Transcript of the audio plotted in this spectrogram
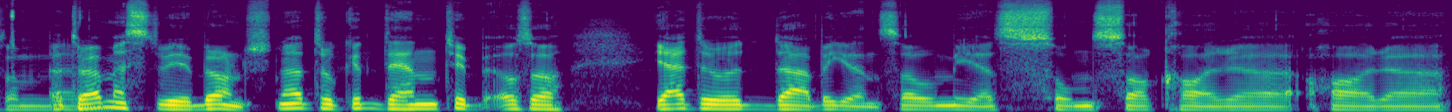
som Jeg tror det er mest vi i bransjen. Jeg tror ikke den type Altså, jeg tror det er begrensa hvor mye en sånn sak har, eh, har eh,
